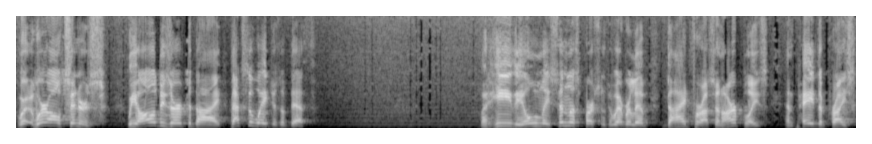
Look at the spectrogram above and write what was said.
We're, we're all sinners. We all deserve to die. That's the wages of death. But he, the only sinless person to ever live, died for us in our place and paid the price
